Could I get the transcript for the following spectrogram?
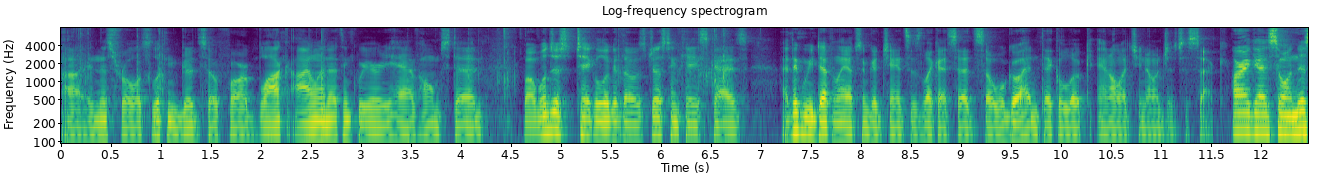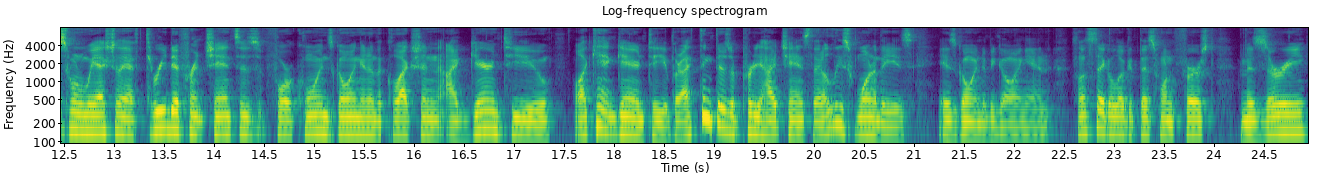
uh, in this roll. It's looking good so far. Block Island, I think we already have Homestead, but we'll just take a look at those just in case, guys. I think we definitely have some good chances, like I said, so we'll go ahead and take a look, and I'll let you know in just a sec. Alright guys, so on this one, we actually have three different chances for coins going into the collection. I guarantee you, well I can't guarantee you, but I think there's a pretty high chance that at least one of these is going to be going in. So let's take a look at this one first. Missouri,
